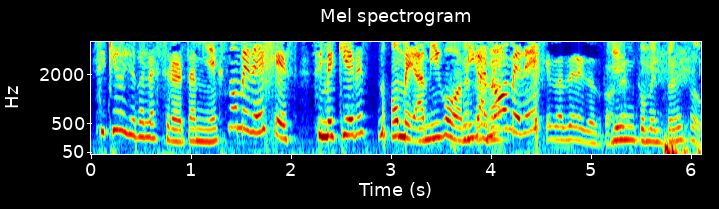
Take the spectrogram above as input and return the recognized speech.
si quiero llevarla a cenar a mi ex, no me dejes. Si me quieres, no me, amigo o amiga, no me dejes hacer esas cosas. ¿Quién comentó eso?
